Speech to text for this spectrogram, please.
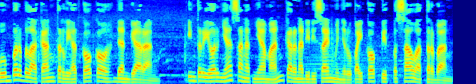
Bumper belakang terlihat kokoh dan garang. Interiornya sangat nyaman karena didesain menyerupai kokpit pesawat terbang.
